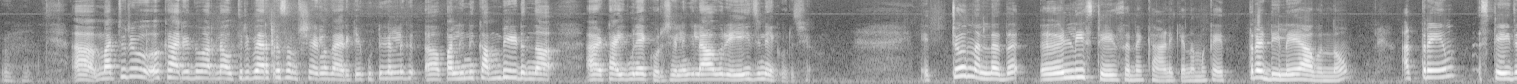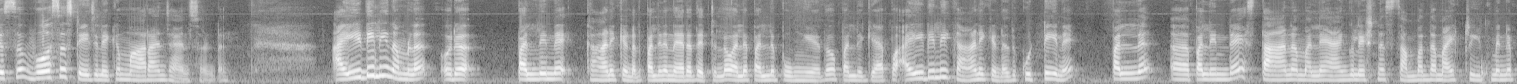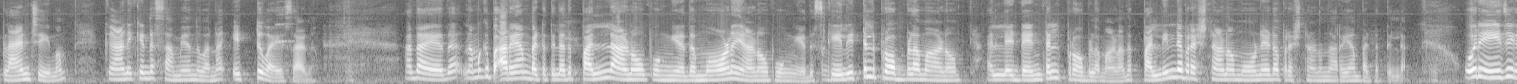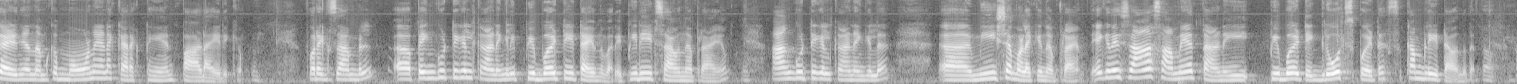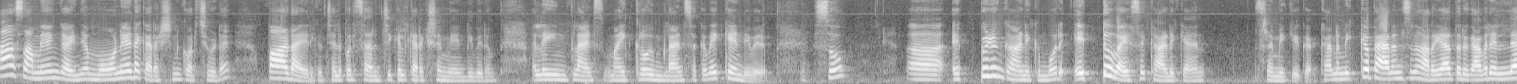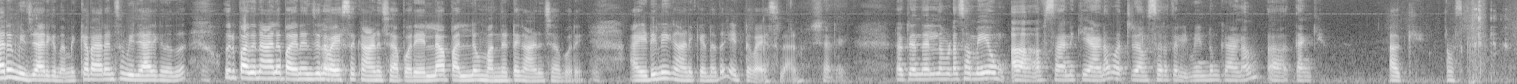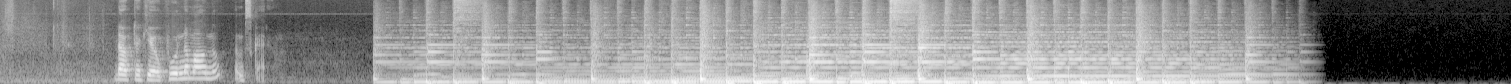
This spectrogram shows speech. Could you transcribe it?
മറ്റൊരു കാര്യം എന്ന് പറഞ്ഞാൽ ഒത്തിരി പേർക്ക് സംശയമുള്ളതായിരിക്കും കുട്ടികളിൽ പല്ലിന് കമ്പിയിടുന്ന ടൈമിനെ കുറിച്ച് അല്ലെങ്കിൽ ആ ഒരു ഏജിനെ കുറിച്ച് ഏറ്റവും നല്ലത് ഏർലി സ്റ്റേജ് തന്നെ കാണിക്കാം. നമുക്ക് എത്ര ഡിലേ ആവുന്നോ അത്രയും സ്റ്റേജസ് വേഴ്സ സ്റ്റേജിലേക്ക് മാറാൻ ചാൻസ് ഉണ്ട്. ഐഡിയലി നമ്മൾ ഒരു പല്ലിനെ കാണിക്കേണ്ടത് പല്ലിനെ നേരെ തെറ്റല്ലോ അല്ലെ പല്ല് പൊങ്ങിയതോ പല്ല് ഗ്യാപ്പോ ഐഡിയലി കാണിക്കേണ്ടത് കുട്ടീനെ പല്ല് പല്ലിന്റെ സ്ഥാനം അല്ലെ ആംഗുലേഷന് സംബന്ധമായി ട്രീറ്റ്മെന്റ് പ്ലാൻ ചെയ്യുമ്പം കാണിക്കേണ്ട സമയം എന്ന് പറഞ്ഞാൽ എട്ട് വയസ്സാണ്. അതായത് നമുക്ക് അറിയാൻ പറ്റത്തില്ല അത് പല്ലാണോ പൊങ്ങിയത് മോണയാണോ പൊങ്ങിയത് സ്കെലിറ്റൽ പ്രോബ്ലം ആണോ അല്ലെ ഡെന്റൽ പ്രോബ്ലം ആണോ അത് പല്ലിന്റെ പ്രശ്നമാണോ മോണയുടെ പ്രശ്നമാണോ എന്ന് അറിയാൻ പറ്റത്തില്ല. ഒരു ഏജ് കഴിഞ്ഞാൽ നമുക്ക് മോണയുടെ കറക്റ്റ് ചെയ്യാൻ പാടായിരിക്കും. ഫോർ എക്സാമ്പിൾ പെൺകുട്ടികൾക്കാണെങ്കിൽ പ്യുബേർട്ടി ടൈം എന്ന് പറയും പീരീഡ്സ് ആവുന്ന പ്രായം. ആൺകുട്ടികൾക്കാണെങ്കിൽ മീശ മുളയ്ക്കുന്ന പ്രായം. ഏകദേശം ആ സമയത്താണ് ഈ പിബേർട്ടി ഗ്രോത്ത് സ്പേർട്ട് കംപ്ലീറ്റ് ആവുന്നത്. ആ സമയം കഴിഞ്ഞാൽ മോണയുടെ കറക്ഷൻ കുറച്ചുകൂടെ പാടായിരിക്കും. ചിലപ്പോൾ ഒരു സർജിക്കൽ കറക്ഷൻ വേണ്ടി വരും. അല്ലെങ്കിൽ ഇംപ്ലാന്റ്സ് മൈക്രോ ഇംപ്ലാന്റ്സ് ഒക്കെ വെക്കേണ്ടി വരും. സോ എപ്പോഴും കാണിക്കുമ്പോൾ ഒരു എട്ട് വയസ്സ് കാണിക്കാൻ ശ്രമിക്കുക. കാരണം മിക്ക പാരൻസിനും അറിയാത്തൊരു അവരെല്ലാവരും വിചാരിക്കുന്നത് മിക്ക പാരൻസും വിചാരിക്കുന്നത് ഒരു പതിനാല് പതിനഞ്ചിൽ വയസ്സ് കാണിച്ചാൽ പോരെ. എല്ലാ പല്ലും വന്നിട്ട് കാണിച്ചാൽ പോരെ. ഐഡിയലി കാണിക്കേണ്ടത് എട്ട് വയസ്സിലാണ്. ശരി. ഡോക്ടർ എന്തായാലും നമ്മുടെ സമയവും അവസാനിക്കുകയാണ്. മറ്റൊരു അവസരത്തിൽ വീണ്ടും കാണാം. Thank you. ഓക്കെ. നമസ്കാരം. ഡോക്ടർ ക്യോ പൂർണമാവുന്നു. നമസ്കാരം.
